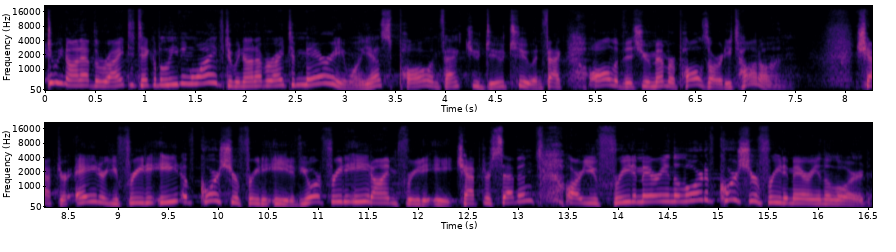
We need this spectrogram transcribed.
Do we not have the right to take a believing wife? Do we not have a right to marry? Well, yes, Paul. In fact, you do too. In fact, all of this, you remember, Paul's already taught on. Chapter 8, are you free to eat? Of course you're free to eat. If you're free to eat, I'm free to eat. Chapter 7, are you free to marry in the Lord? Of course you're free to marry in the Lord.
